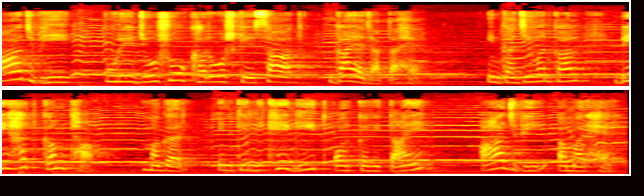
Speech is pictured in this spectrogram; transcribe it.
आज भी पूरे जोशो खरोश के साथ गाया जाता है। इनका जीवन काल बेहद कम था, मगर इनके लिखे गीत और कविताएँ आज भी अमर है।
